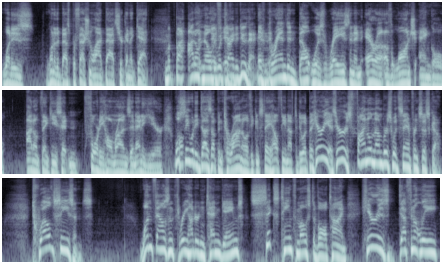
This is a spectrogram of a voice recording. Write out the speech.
what is one of the best professional at bats you're going to get. But- but I don't know they if would try if- to do that. If Brandon Belt was raised in an era of launch angle. I don't think he's hitting 40 home runs in any year. We'll see what he does up in Toronto if he can stay healthy enough to do it. But here he is. Here are his final numbers with San Francisco 12 seasons, 1,310 games, 16th most of all time. Here is definitely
